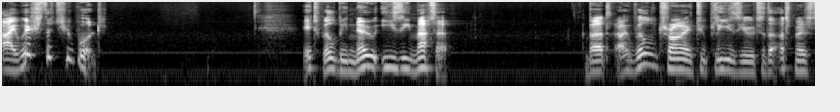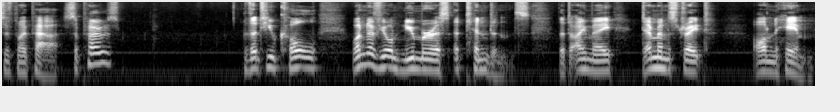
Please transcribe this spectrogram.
I wish that you would it will be no easy matter. But I will try to please you to the utmost of my power. Suppose that you call one of your numerous attendants, that I may demonstrate on him.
